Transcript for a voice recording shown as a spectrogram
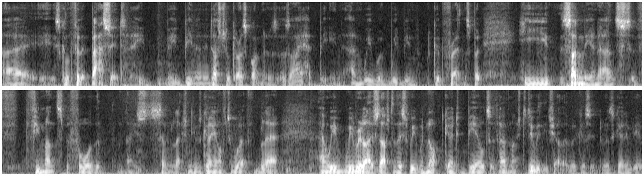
Uh, he's called Philip Bassett. He'd, he'd been an industrial correspondent as, as I had been, and we were we'd been good friends. But he suddenly announced a f- few months before the 1997 election he was going off to work for Blair. And we, we realised after this we were not going to be able to have much to do with each other because it was going to be, a,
